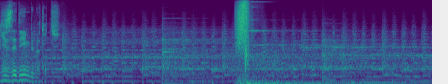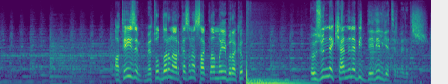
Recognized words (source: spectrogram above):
gizlediğim bir metot. Ateizm metodların arkasına saklanmayı bırakıp özünde kendine bir delil getirmelidir.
